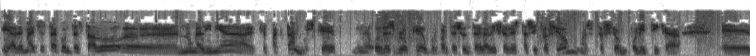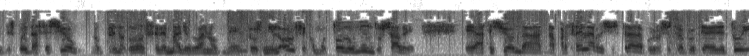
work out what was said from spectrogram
e ademais está contestado eh, nunha liña que pactamos que eh, o desbloqueo por parte da Xunta de Galicia desta situación, unha situación política eh, despois da sesión no pleno do 12 de maio do ano de 2011, como todo o mundo sabe eh, a cesión da, da parcela registrada polo Registro de Propiedade de Tui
